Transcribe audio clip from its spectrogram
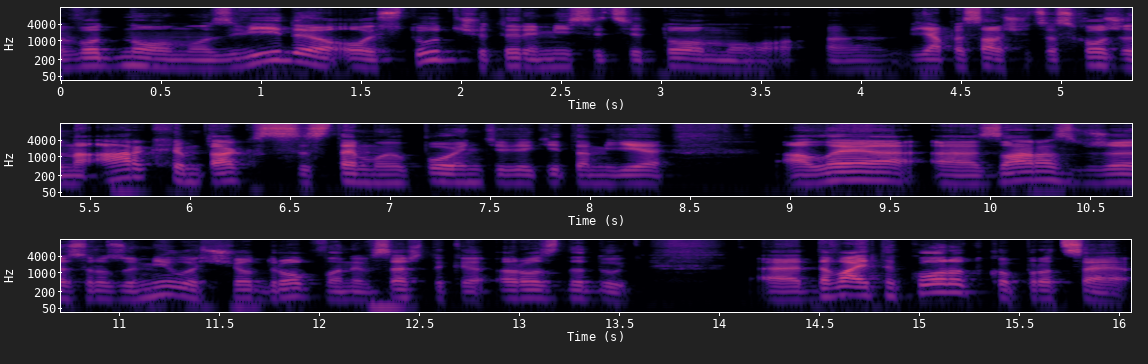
в одному з відео. Ось тут 4 місяці тому е, я писав, що це схоже на Arkham, так, з системою поінтів, які там є. Але зараз вже зрозуміло, що дроп вони все ж таки роздадуть. Е, Давайте коротко про це.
